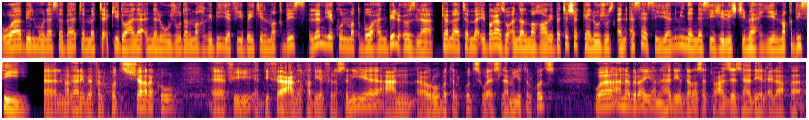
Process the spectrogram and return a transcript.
وبالمناسبة تم التأكيد على أن الوجود المغربي في بيت المقدس لم يكن مطبوعا بالعزلة كما تم إبراز أن المغاربة تشكلوا جزءا أساسيا من النسيج الاجتماعي المقدسي. المغاربة في القدس شاركوا آه، في الدفاع عن القضية الفلسطينية عن عروبة القدس وإسلامية القدس وأنا برأيي أن هذه الدراسة تعزز هذه العلاقة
